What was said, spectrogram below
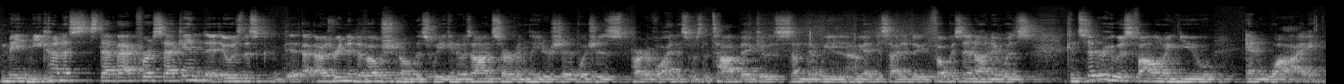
made me kind of step back for a second. It, it was this. I was reading a devotional this week, and it was on servant leadership, which is part of why this was the topic. It was something that we we had decided to focus in on. It was consider who is following you and why.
